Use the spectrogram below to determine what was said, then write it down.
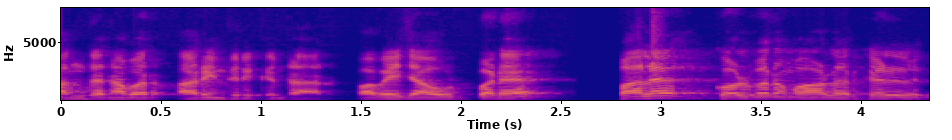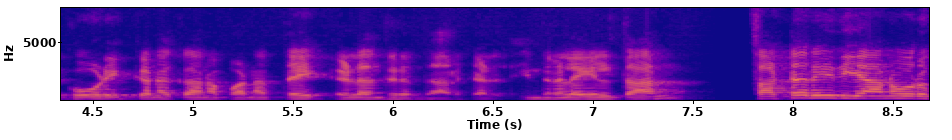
அந்த நபர் அறிந்திருக்கின்றார். பவேஜா உட்பட பல கொள்வனவாளர்கள் கோடிக்கணக்கான பணத்தை இழந்திருந்தார்கள். இந்த நிலையில்தான் சட்ட ரீதியான ஒரு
